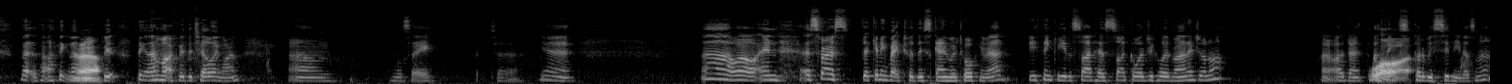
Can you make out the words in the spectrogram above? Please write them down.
that, I think that Yeah. might be. I think that might be the telling one. Um, we'll see. But uh, yeah. Ah well, and as far as getting back to this game we're talking about, do you think either side has psychological advantage or not? I, I don't. I Well, think it's I- got to be Sydney, doesn't it?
